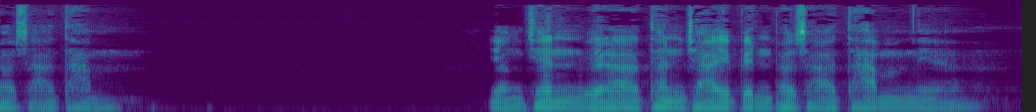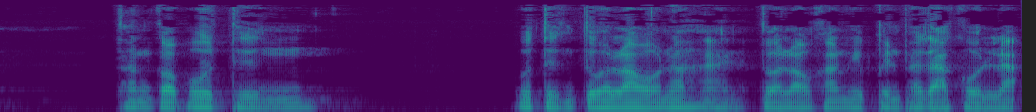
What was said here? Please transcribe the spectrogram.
ภาษาธรรม อย่างเช่น เวลาท่านใช้เป็นภาษาธรรมเนี่ย ท่านก็พูดถึงพูดถึงตัวเรานะตัวเราครั้งนี้เป็นภาษาคนละ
